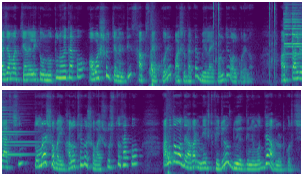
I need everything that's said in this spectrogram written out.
আজ আমার চ্যানেলে কেউ নতুন হয়ে থাকো, অবশ্যই চ্যানেলটি সাবস্ক্রাইব করে পাশে থাকা বেল আইকনটি অল করে নাও। আজ তাহলে রাখছি। তোমরা সবাই ভালো থেকো, সবাই সুস্থ থাকো। আমি তোমাদের আবার নেক্সট ভিডিও দু একদিনের মধ্যে আপলোড করছি।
